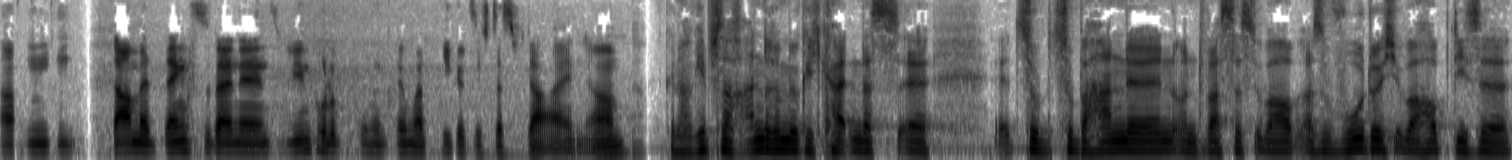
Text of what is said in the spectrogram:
ähm, damit senkst du deine Insulinproduktion und irgendwann pegelt sich das wieder ein. Ja. Genau, gibt es noch andere Möglichkeiten, das äh, zu, zu behandeln und was das überhaupt, also wodurch überhaupt diese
